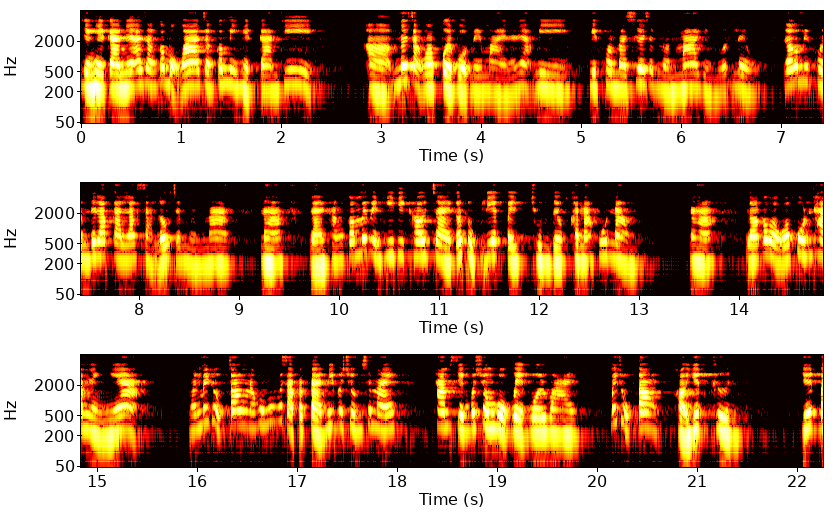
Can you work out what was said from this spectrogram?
อย่างเหตุการณ์นี้อาจารย์ก็บอกว่าอาจารย์ก็มีเหตุการณ์ที่เนื่องจากว่าเปิดบสถ์ใหม่ๆนะเนี่ยมีมีคนมาเชื่อจำนวนมากอย่างรวดเร็ว แล้วก็มีคนได้รับการรักษาโรคจำนวนมาก นะคะหลายครั้งก็ไม่เป็นที่ที่เข้าใจก็ถูกเรียกไปชุมโดยคณะผู้นำนะคะแล้วก็บอกว่าคุณทำอย่างเงี้ยมันไม่ถูกต้องนะคุณพูดภาษาแปลกๆที่ประชุมใช่ไหมทำเสียงประชุมโบกเวกโวยวายไม่ถูกต้องขอยึดคืน ยึดใบ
